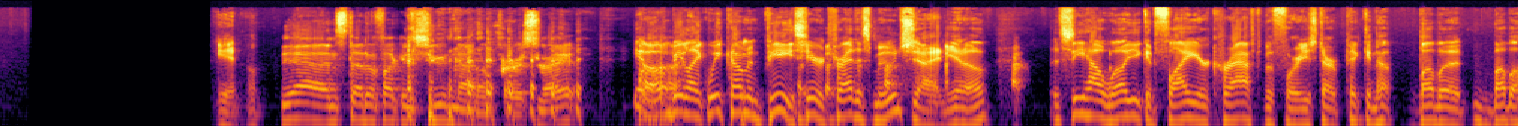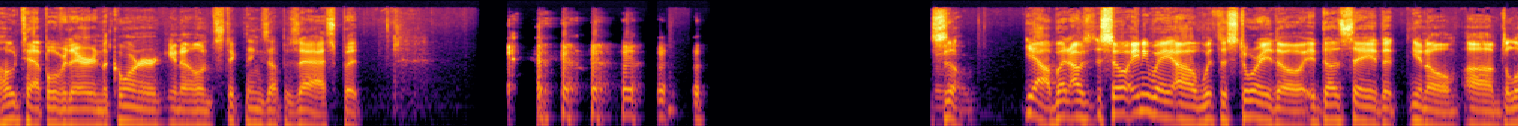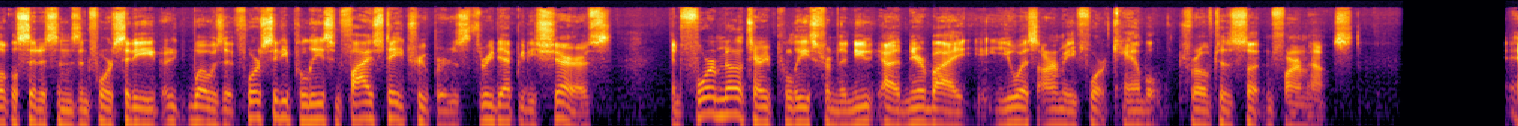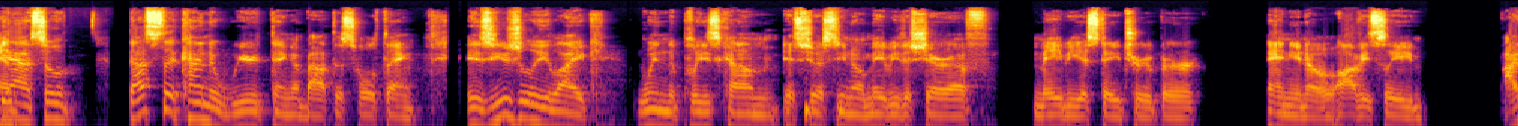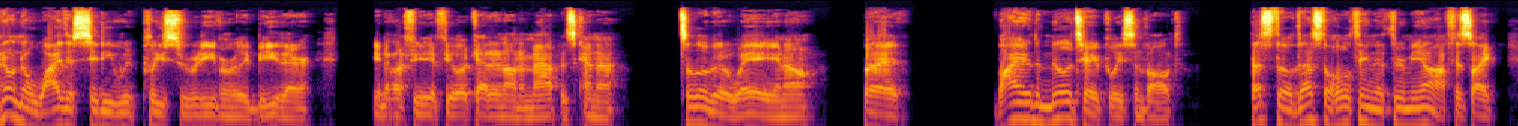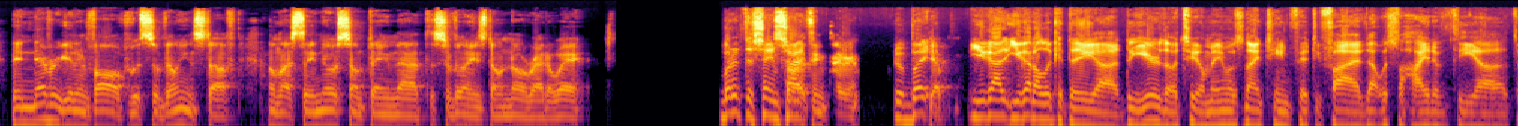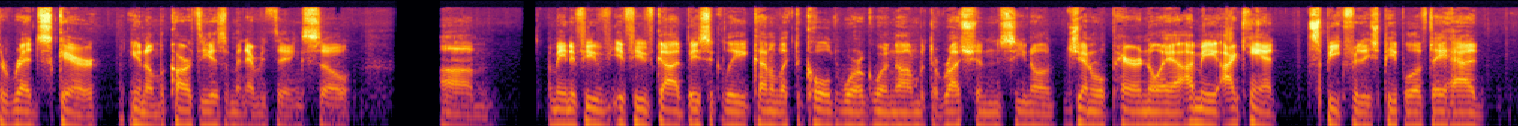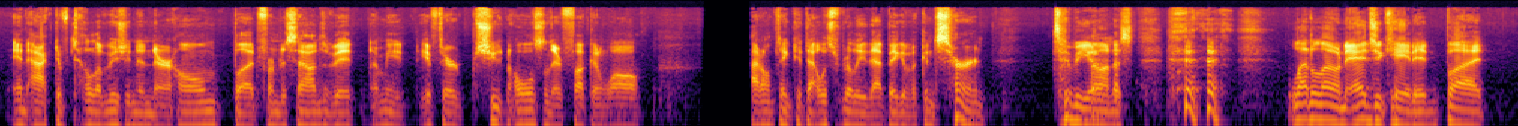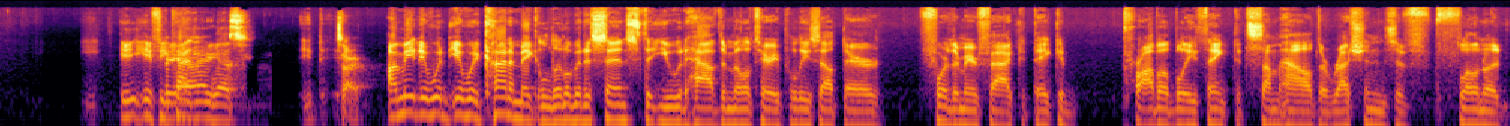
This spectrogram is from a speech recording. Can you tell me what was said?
You know, yeah, instead of fucking shooting at them first, right? you know, it'd be like, "We come in peace. Here, try this moonshine." You know, let's see how well you could fly your craft before you start picking up Bubba Bubba Hotep over there in the corner. You know, and stick things up his ass. But so yeah but i was so anyway uh with the story though it does say that you know um the local citizens and four city what was it? Four city police and five state troopers three deputy sheriffs and four military police from the new uh, nearby u.s army fort campbell drove to the sutton farmhouse. And yeah, so that's the kind of weird thing about this whole thing is usually like when the police come, it's just, you know, maybe the sheriff, maybe a state trooper, and you know, obviously I don't know why the city would police would even really be there. You know, if you if you look at it on a map, it's kind of it's a little bit away, you know. But why are the military police involved? That's the that's the whole thing that threw me off. It's like they never get involved with civilian stuff unless they know something that the civilians don't know right away. but at the same So I think they're But Yep. you got you got to look at the uh, the year though too. I mean, it was 1955. That was the height of the uh, the Red Scare, you know, McCarthyism and everything. So, um, I mean, if you've if you've got basically kind of like the Cold War going on with the Russians, you know, general paranoia. I mean, I can't speak for these people if they had an active television in their home, but from the sounds of it, I mean, if they're shooting holes in their fucking wall, I don't think that that was really that big of a concern, to be honest. Let alone educated, but if you yeah, kind I guess. of, Sorry. I mean, it would it would kind of make a little bit of sense that you would have the military police out there for the mere fact that they could probably think that somehow the Russians have flown a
